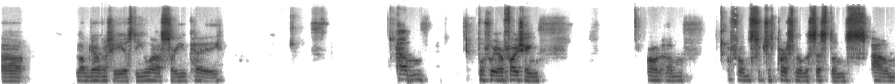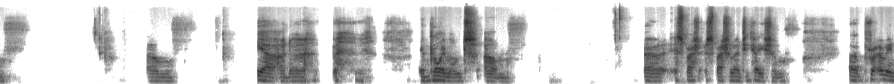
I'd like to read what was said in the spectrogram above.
uh, longevity as the US or UK. Um, but we are fighting on um, fronts such as personal assistance, um, um, yeah, and uh, employment, um, uh, special, special education. Uh, I mean,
